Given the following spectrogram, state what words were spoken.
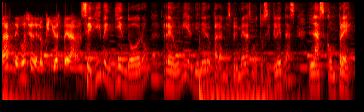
más negocio de lo que yo esperaba. Seguí vendiendo oro, reuní el dinero para mis primeras motocicletas, las compré.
